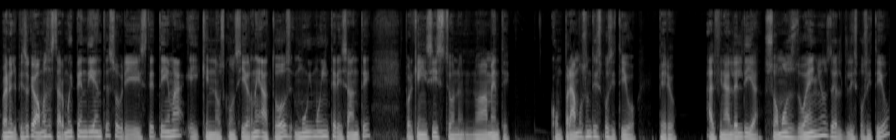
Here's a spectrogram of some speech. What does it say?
Bueno, yo pienso que vamos a estar muy pendientes sobre este tema eh, que nos concierne a todos, muy, muy interesante, porque insisto, nuevamente, compramos un dispositivo, pero al final del día, ¿somos dueños del dispositivo?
